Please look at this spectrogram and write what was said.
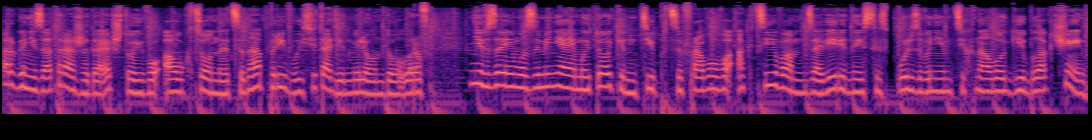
Организаторы ожидают, что его аукционная цена превысит 1 миллион долларов. Невзаимозаменяемый токен – тип цифрового актива, заверенный с использованием технологии блокчейн.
